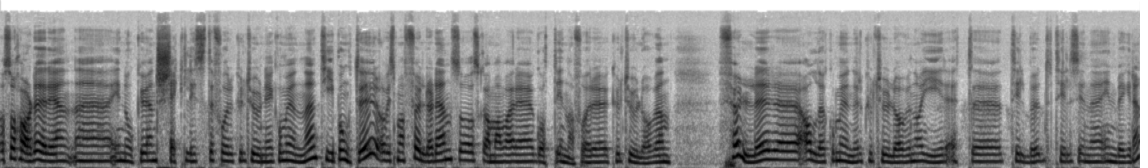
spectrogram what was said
Og så har dere en, i NOKU en sjekkliste for kulturen i kommunene. Ti punkter. og Hvis man følger den, så skal man være godt innafor kulturloven. Følger eh, alle kommuner kulturloven og gir et uh, tilbud til sine innbyggere?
